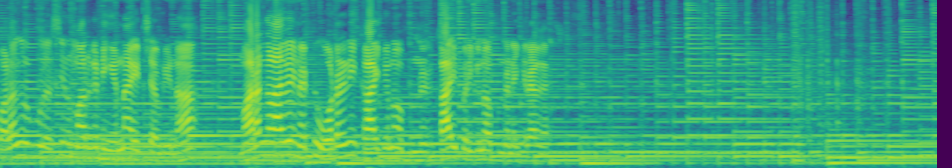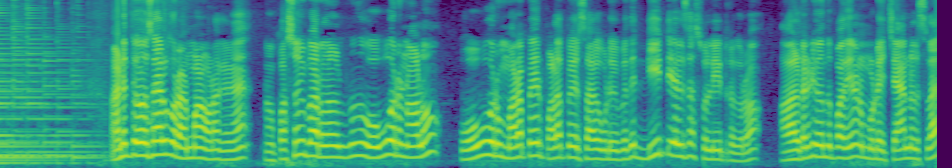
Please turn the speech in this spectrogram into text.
பழங்களுக்குள்ள சீல் மார்க்கெட்டிங் என்ன ஆயிடுச்சு அப்படின்னா மரங்களாகவே நட்டு உடனே காய்க்கணும் அப்படின்னு காய் பறிக்கணும் அப்படின்னு நினைக்கிறாங்க. அனைத்து விவசாயிகளுக்கும் ஒரு அன்பான வணக்கங்க. நம்ம பசுமை பாரதம் ஒவ்வொரு நாளும் ஒவ்வொரு மரப்பயிர் பல பேர் சாகுபடி பற்றி டீட்டெயில்ஸாக சொல்லிகிட்டு இருக்கிறோம். ஆல்ரெடி வந்து பார்த்திங்கன்னா நம்மளுடைய சேனல்ஸில்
